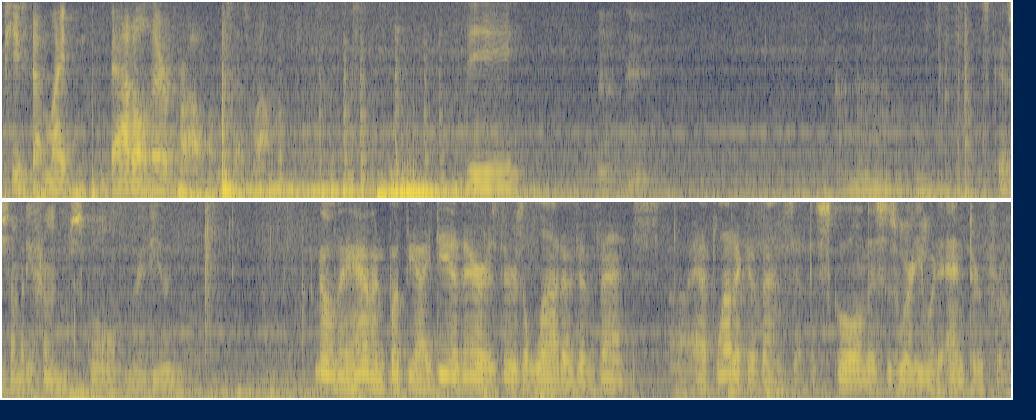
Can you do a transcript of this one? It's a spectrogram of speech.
piece that might battle their problems as well. The. Somebody from school reviewed? No, they haven't, but the idea there is there's a lot of events, uh, athletic events at the school, and this is where you would enter from.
